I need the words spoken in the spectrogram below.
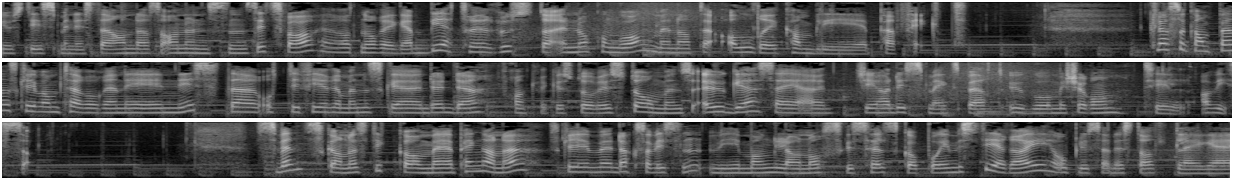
Justisminister Anders Anundsen sitt svar er at Norge er bedre rusta enn noen gang, men at det aldri kan bli perfekt. Klassekampen skriver om terroren i NIS, der 84 mennesker døde. Frankrike står i stormens øye, sier jihadismeekspert Ugo Micheron til avisa. Svenskene stikker av med pengene, skriver Dagsavisen. Vi mangler norske selskap å investere i, opplyser det statlige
